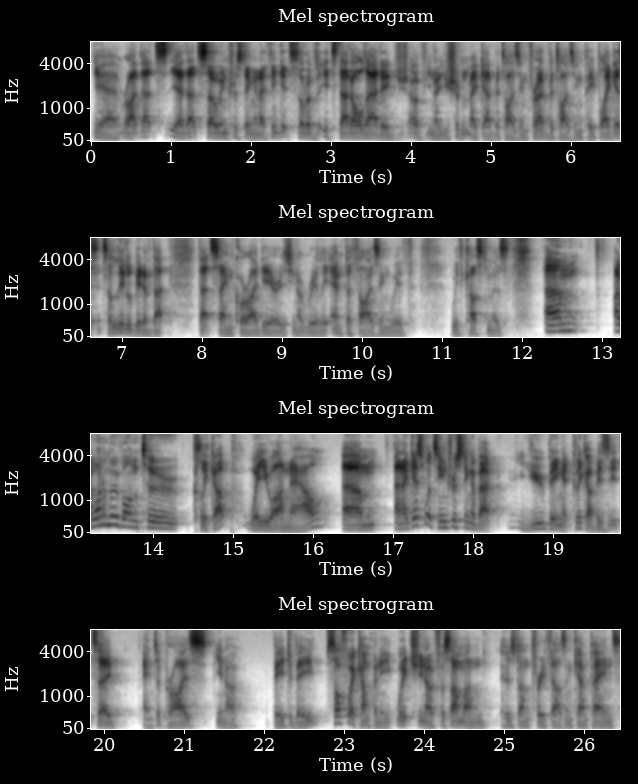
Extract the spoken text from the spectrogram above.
Yeah, right. That's yeah, that's so interesting, and I think it's sort of it's that old adage of you know you shouldn't make advertising for advertising people. I guess it's a little bit of that that same core idea is you know really empathizing with with customers. Um, I want to move on to ClickUp, where you are now, um, and I guess what's interesting about you being at ClickUp is it's a enterprise, you know, B two B software company, which you know for someone who's done three thousand campaigns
